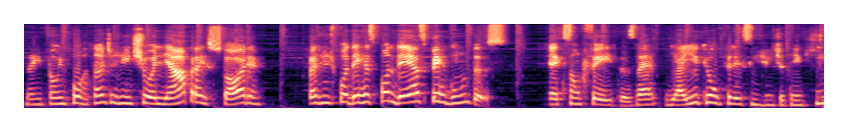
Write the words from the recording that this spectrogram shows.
né? Então, é importante a gente olhar para a história para a gente poder responder as perguntas é, que são feitas, né? E aí que eu falei assim, gente, eu tenho que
